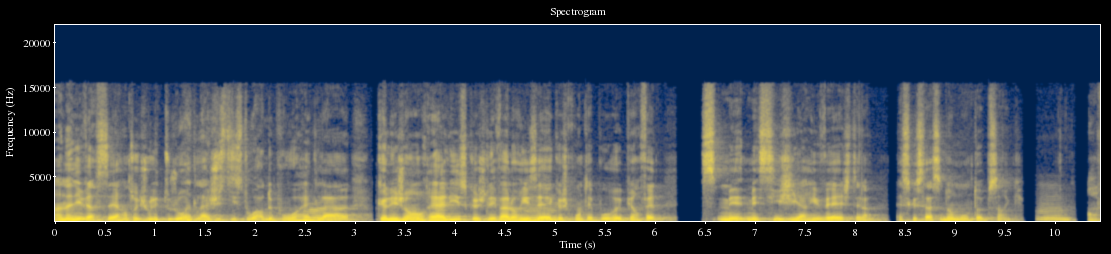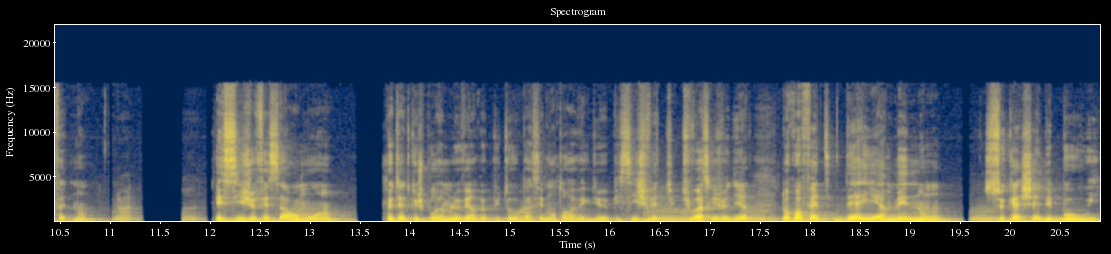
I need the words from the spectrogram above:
un anniversaire, un truc, je voulais toujours être là, juste histoire de pouvoir être là, que les gens réalisent que je les valorisais, que je comptais pour eux. Puis en fait, mais, mais si j'y arrivais, j'étais là, est-ce que ça c'est dans mon top 5 Mm. En fait, non. Ouais. Et si je fais ça en moins, peut-être que je pourrais me lever un peu plus tôt, Ouais. passer mon temps avec Dieu. Puis si je fais, tu, Mm. tu vois ce que je veux dire? Mm. Donc en fait, derrière mes noms se cachaient des beaux oui.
